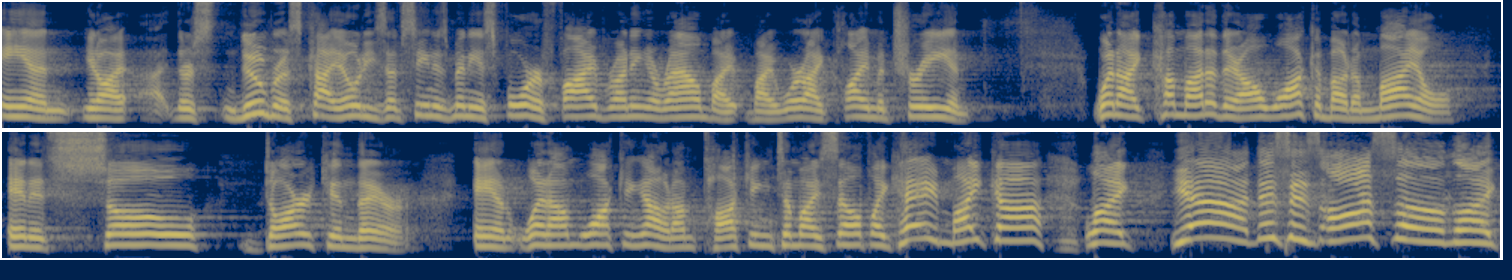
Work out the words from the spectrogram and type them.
and you know, I, I, there's numerous coyotes. I've seen as many as four or five running around by, by where I climb a tree. And when I come out of there, I'll walk about a mile and it's so dark in there. And when I'm walking out, I'm talking to myself, like, hey, Micah, like, yeah, this is awesome. Like,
